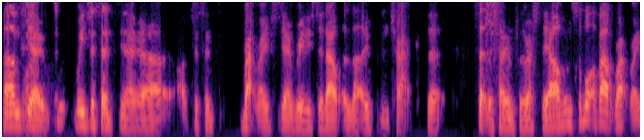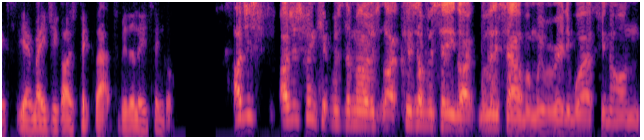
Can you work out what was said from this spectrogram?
Um, yeah, we just said, you know, uh, I just said Rat Race, yeah, really stood out as that opening track that set the tone for the rest of the album. So, what about Rat Race? You know, made you guys pick that to be the lead single? I just, I just think it was the most like because obviously, like with this album, we were really working on.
